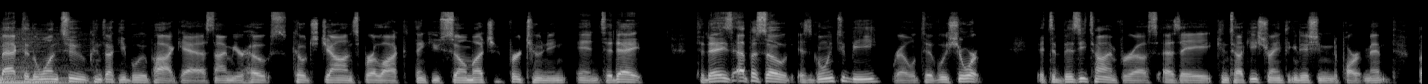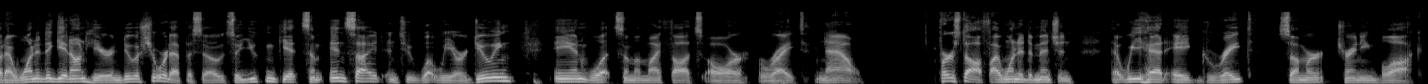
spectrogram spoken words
back to the One Two Kentucky Blue podcast. I'm your host, Coach John Spurlock. Thank you so much for tuning in today. Today's episode is going to be relatively short. It's a busy time for us as a Kentucky strength and conditioning department, but I wanted to get on here and do a short episode so you can get some insight into what we are doing and what some of my thoughts are right now. First off, I wanted to mention that we had a great summer training block.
